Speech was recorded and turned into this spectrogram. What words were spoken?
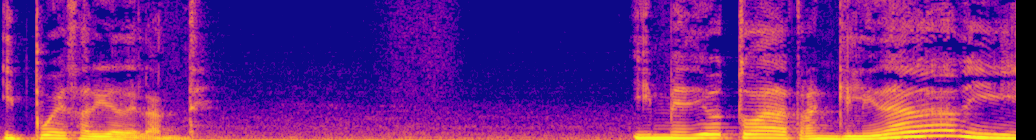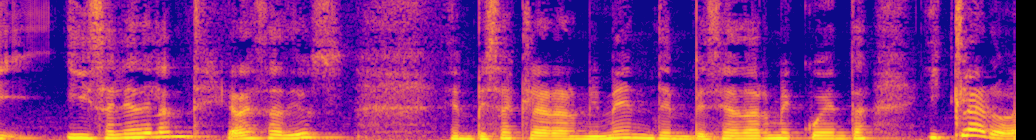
y puedes salir adelante y me dio toda la tranquilidad y, y, salí adelante, gracias a Dios. Empecé a aclarar mi mente, empecé a darme cuenta y claro,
